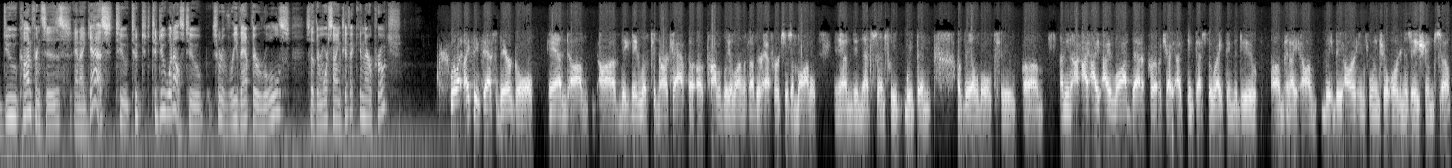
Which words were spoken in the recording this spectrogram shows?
do conferences, and I guess to, to to do what else? To sort of revamp their rules so they're more scientific in their approach. Well, I think that's their goal, and um, uh, they they look to NARCAP uh, uh, probably along with other efforts as a model. And in that sense, we've we've been available to um, I mean, I, I, I laud that approach. I, I think that's the right thing to do. Um, and I, um, they, they are an influential organization, so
